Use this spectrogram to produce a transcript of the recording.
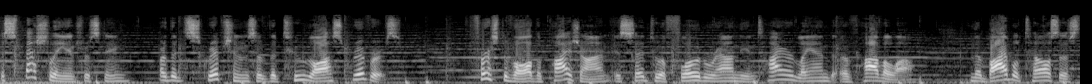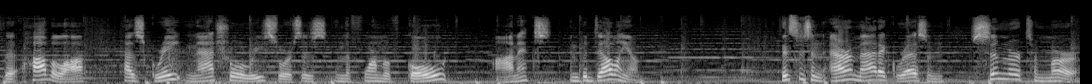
Especially interesting are the descriptions of the two lost rivers. First of all, the Pishon is said to have flowed around the entire land of Havilah. And the Bible tells us that Havilah has great natural resources in the form of gold, onyx, and bdellium. This is an aromatic resin similar to myrrh.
